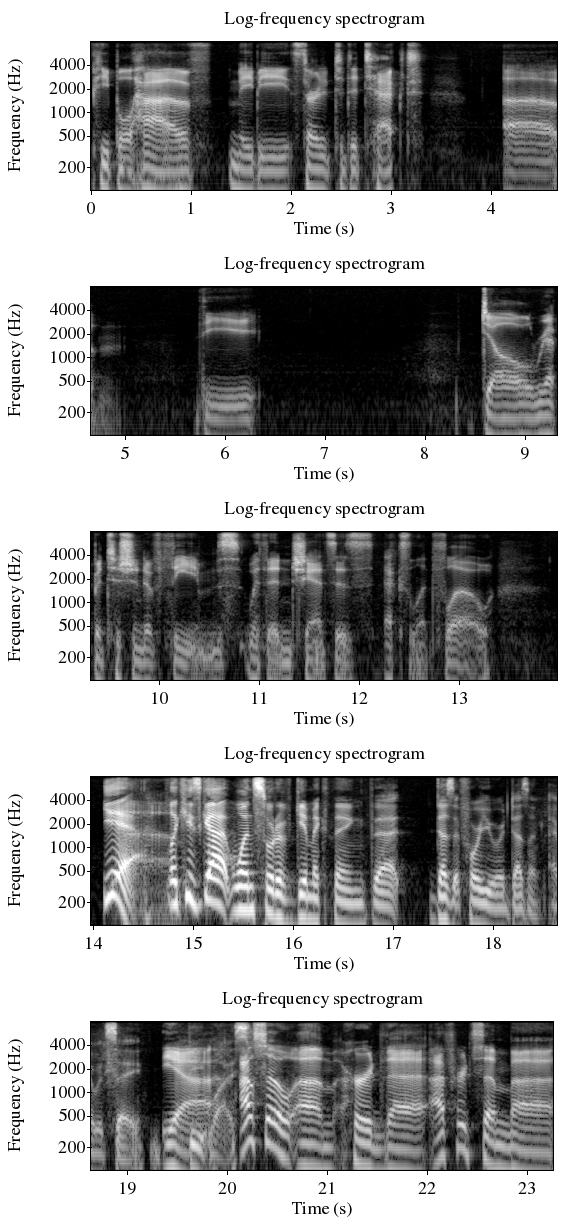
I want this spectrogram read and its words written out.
people have maybe started to detect um, the dull repetition of themes within Chance's excellent flow. Yeah, Um, like he's got one sort of gimmick thing that does it for you or doesn't. I would say. Yeah. Beat-wise. I also um, heard that I've heard some uh,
